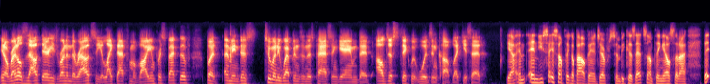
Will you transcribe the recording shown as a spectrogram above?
you know, Reynolds is out there, he's running the routes, so you like that from a volume perspective. But, I mean, there's too many weapons in this passing game that I'll just stick with Woods and Kupp, like you said. Yeah, and and you say something about Van Jefferson because that's something else that I that,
